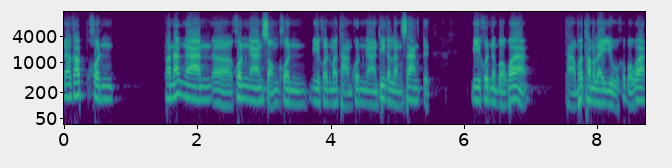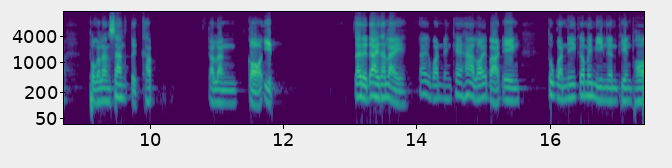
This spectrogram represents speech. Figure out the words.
นะครับคนพนักงานคนงานสองคนมีคนมาถามคนงานที่กำลังสร้างตึก มีคนนึงบอกว่าถามว่าทำอะไรอยู่เขาบอกว่าผมกำลังสร้างตึกครับกำลังก่ออิฐ ได้เลยได้เท่าไหร่ ได้วันหนึ่งแค่ 500 บาทเอง ทุกวันนี้ก็ไม่มีเงินเพียงพอ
